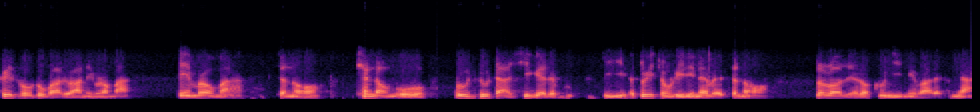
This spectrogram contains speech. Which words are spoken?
Facebook တို့ဘာတို့အနေနဲ့မှတင်ပြီးတော့မှကျွန်တော်ချင်းတောင်ကို ဘုသူတရှိခဲ့တဲ့ဒီအတွေ့အကြုံလေးတွေနဲ့ပဲကျွန်တော်လောလောဆယ်တော့ကူညီနေပါတယ်ခင်ဗျာ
